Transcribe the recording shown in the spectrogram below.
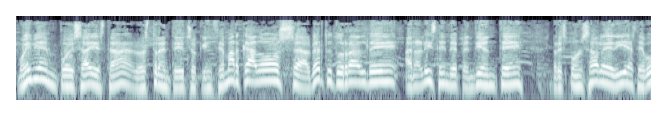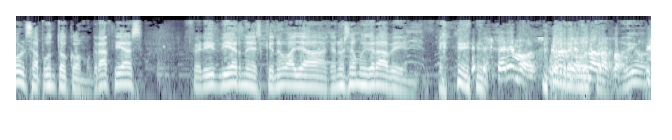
Muy bien, pues ahí está, los 38-15 marcados. Alberto Iturralde, analista independiente, responsable de díasdebolsa.com. Gracias. Feliz viernes, que no vaya, que no sea muy grave. Esperemos. Gracias, Adiós.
